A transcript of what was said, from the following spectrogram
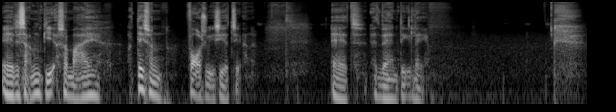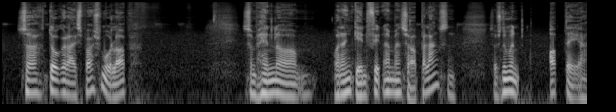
øh, det samme giver som mig. Og det er sådan forholdsvis irriterende at, at være en del af. Så dukker der et spørgsmål op, som handler om, hvordan genfinder man så balancen? Så hvis nu man opdager,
